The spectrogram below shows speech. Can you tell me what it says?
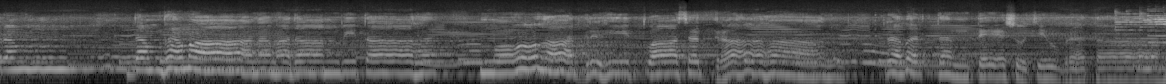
दुष्पूरं दम्भमानमदान्विताः मोहात् गृहीत्वा सद्ग्राहान् प्रवर्तन्ते शुचिव्रताः।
